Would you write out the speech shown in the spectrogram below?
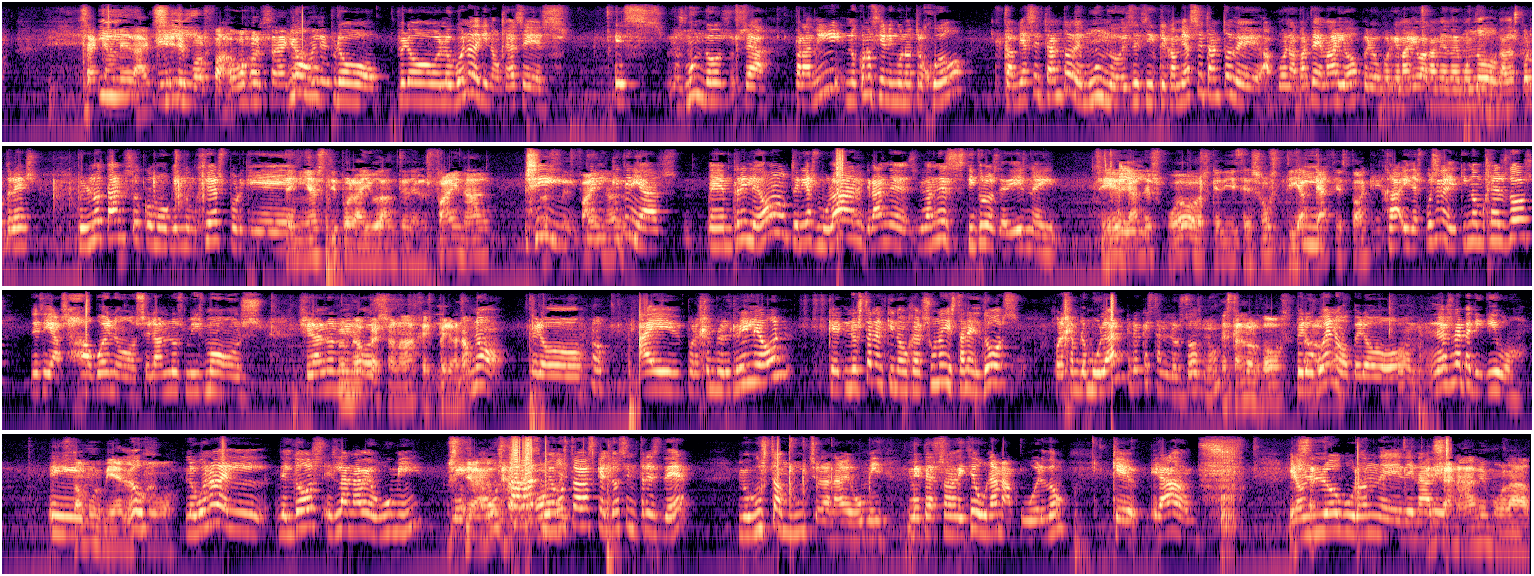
Sácame y- de aquí, sí. por favor, sácame. No, pero, pero lo bueno de Kingdom Hearts es, es los mundos. O sea, para mí no conocía ningún otro juego cambiase tanto de mundo. Es decir, que cambiase tanto de. ah, Bueno, aparte de Mario, pero porque Mario va cambiando de mundo cada dos por tres. Pero no tanto como Kingdom Hearts porque. Tenías tipo el ayudante del final. Sí, los de ¿qué, final. qué tenías? Eh, Rey León, tenías Mulan, grandes, grandes títulos de Disney. Sí, Y- grandes juegos que dices, hostia, y- ¿qué haces esto aquí? Y después en el Kingdom Hearts 2 decías, ah, bueno, serán los mismos. Serán los mismos. personajes, pero no. No, pero No. hay, por ejemplo, el Rey León, que no está en el Kingdom Hearts 1 y está en el 2. Por ejemplo, Mulan creo que está en los dos, ¿no? Están los dos. Pero están bueno, dos. pero no es repetitivo. Y Está muy bien el Lo, juego. lo bueno del, del 2 es la nave Gumi. Me, Hostia, me gusta la nave más, me gusta más que el 2 en 3D. Me gusta mucho la nave Gumi. Me personalicé una, me acuerdo, que era, era Esa- un logurón de, de nave. Esa nave molaba.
